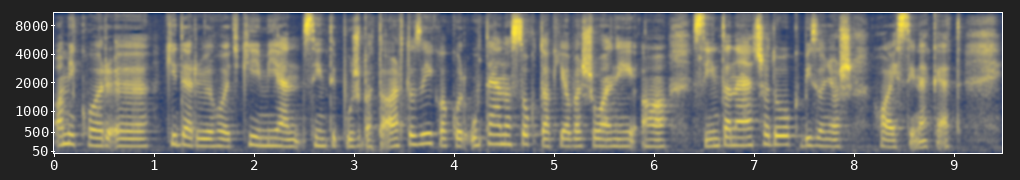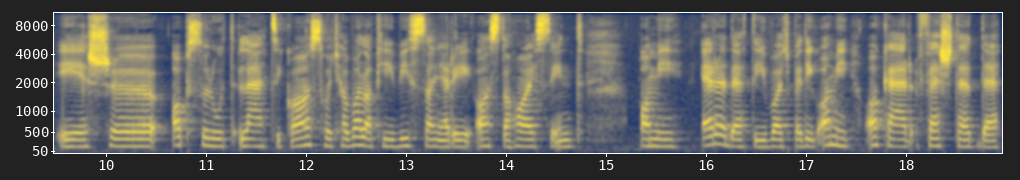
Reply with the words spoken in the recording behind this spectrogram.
amikor ö, kiderül, hogy ki milyen színtípusba tartozik, akkor utána szoktak javasolni a színtanácsadók bizonyos hajszíneket. És ö, abszolút látszik az, hogyha valaki visszanyeri azt a hajszínt, ami eredeti, vagy pedig ami akár festett, de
